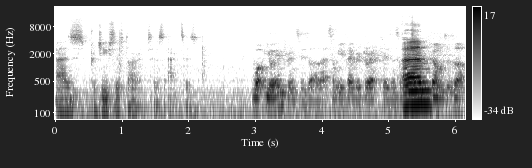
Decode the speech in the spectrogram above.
as producers, directors, actors. What your influences are, like some of your favourite directors and some of your Um, favourite films as well.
